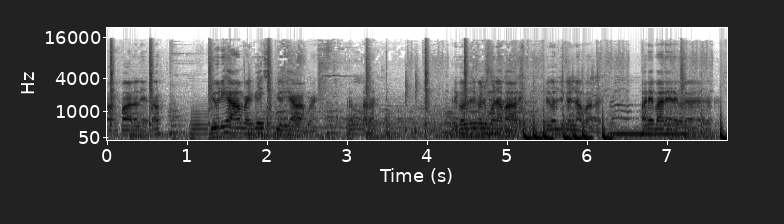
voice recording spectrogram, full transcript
ang pangalan nito, Fury Hammer guys, Fury Hammer. Tara. Recall, recall muna pare. Recall, recall na pare. Pare, pare, recall, recall.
